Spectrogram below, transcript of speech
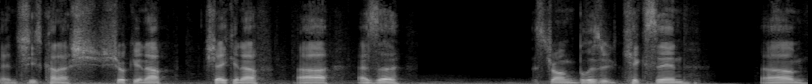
And she's kind of sh- shooken up, shaken up, uh, as a strong blizzard kicks in, um,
